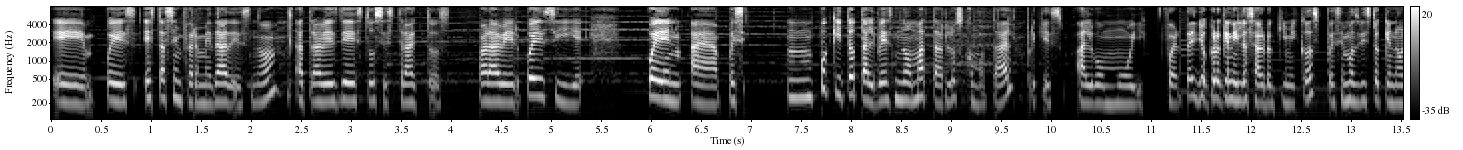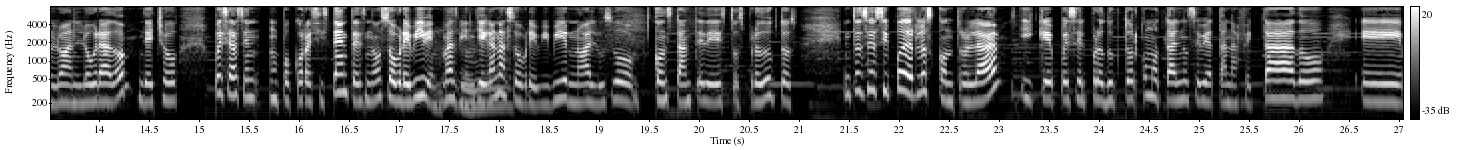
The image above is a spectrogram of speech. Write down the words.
eh, pues, estas enfermedades, ¿no? A través de estos extractos para ver, pues, si pueden, uh, pues, un poquito tal vez no matarlos como tal, porque es algo muy fuerte. Yo creo que ni los agroquímicos, pues hemos visto que no lo han logrado. De hecho, pues se hacen un poco resistentes, ¿no? Sobreviven, más bien llegan a sobrevivir, ¿no? Al uso constante de estos productos. Entonces sí poderlos controlar y que pues el productor como tal no se vea tan afectado, eh,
